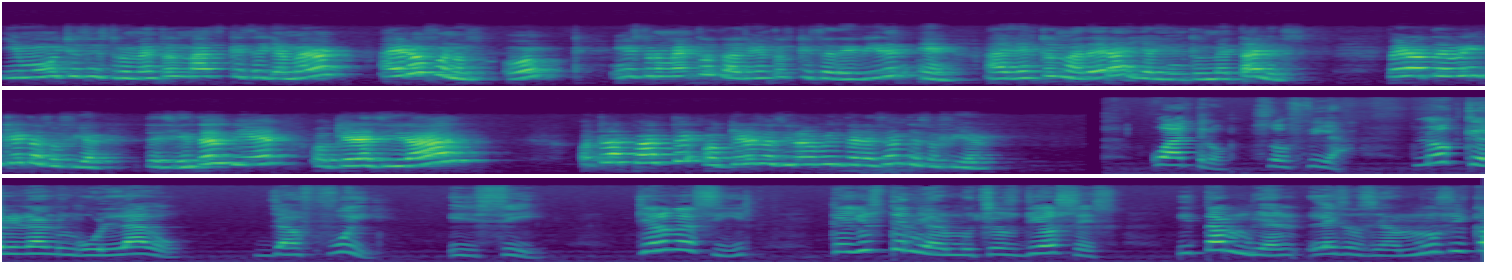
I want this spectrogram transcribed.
y muchos instrumentos más que se llamaron aerófonos o instrumentos de alientos que se dividen en alientos madera y alientos metales. Pero te veo inquieta, Sofía. ¿Te sientes bien o quieres ir a otra parte o quieres decir algo interesante, Sofía? 4. Sofía. No quiero ir a ningún lado. Ya fui. Y sí. Quiero decir que ellos tenían muchos dioses y también les hacían música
